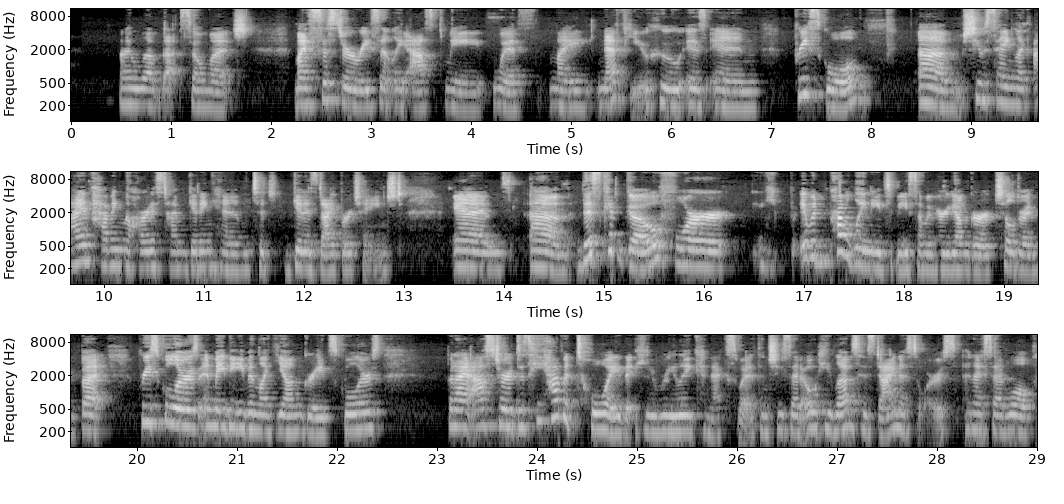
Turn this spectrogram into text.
I love that so much. My sister recently asked me with my nephew who is in preschool um, she was saying like i'm having the hardest time getting him to get his diaper changed and um, this could go for, it would probably need to be some of your younger children, but preschoolers and maybe even like young grade schoolers. But I asked her, does he have a toy that he really connects with? And she said, oh, he loves his dinosaurs. And I said, well,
